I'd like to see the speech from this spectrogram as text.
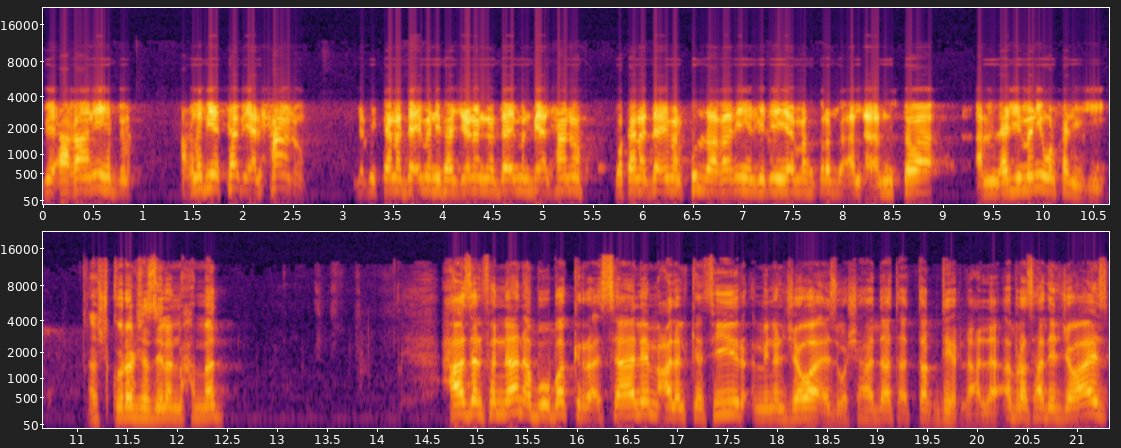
بأغانيه ب- أغلبيتها بألحانه الذي كان دائما يفاجئنا أنه دائما بألحانه وكانت دائما كل أغانيه الجديدة هي ال- المستوى ال- اليمني والخليجي. أشكرك جزيلا محمد. حاز الفنان أبو بكر سالم على الكثير من الجوائز وشهادات التقدير. لعل أبرز هذه الجوائز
